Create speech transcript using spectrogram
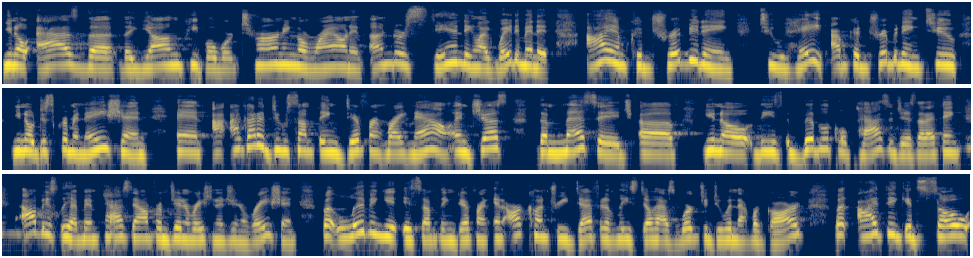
you know as the the young people were turning around and understanding like wait a minute i am contributing to hate. I'm contributing to you know discrimination. And i, I got to do something different right now. And just the message of, you know, these biblical passages that I think obviously have been passed down from generation to generation, but living it is something different. And our country definitely still has work to do in that regard. But I think it's so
